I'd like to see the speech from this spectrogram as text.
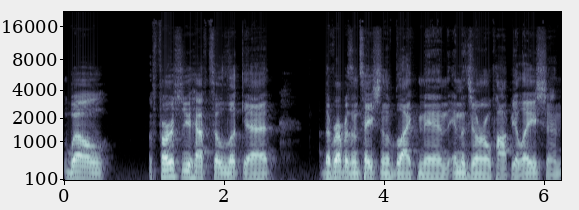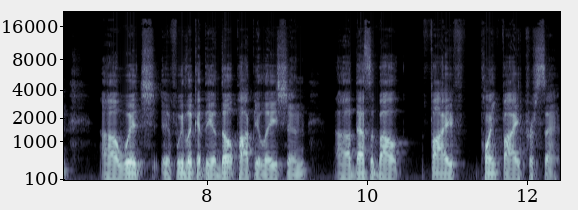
Well, first you have to look at the representation of black men in the general population, uh, which, if we look at the adult population, uh, that's about 5.5 percent.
